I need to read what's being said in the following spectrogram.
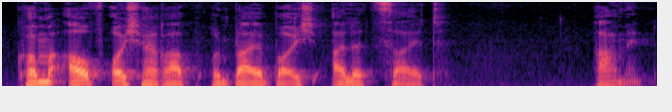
komme auf euch herab und bleibe bei euch alle Zeit. Amen.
